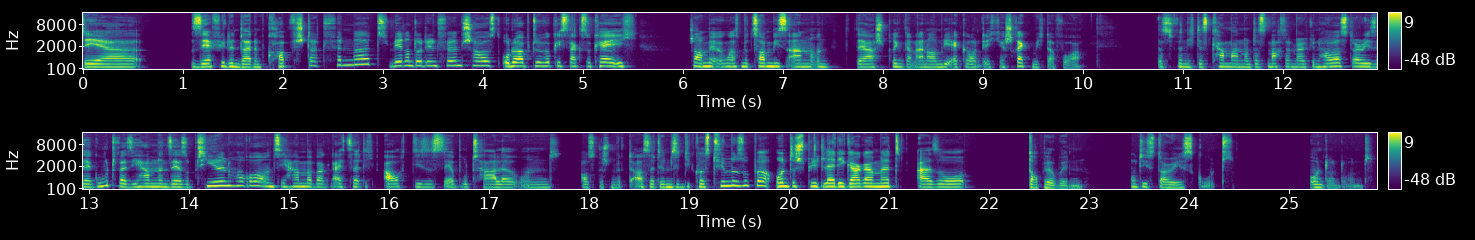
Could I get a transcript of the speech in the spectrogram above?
der sehr viel in deinem Kopf stattfindet, während du den Film schaust, oder ob du wirklich sagst, okay, ich schaue mir irgendwas mit Zombies an und der springt dann einer um die Ecke und ich erschrecke mich davor. Das finde ich, das kann man und das macht American Horror Story sehr gut, weil sie haben einen sehr subtilen Horror und sie haben aber gleichzeitig auch dieses sehr brutale und ausgeschmückte. Außerdem sind die Kostüme super und es spielt Lady Gaga mit, also Doppelwin. Und die Story ist gut. Und, und, und.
